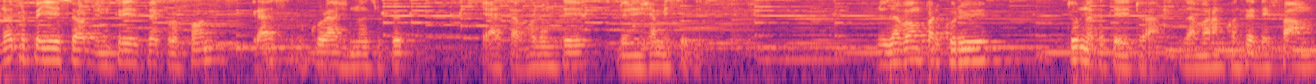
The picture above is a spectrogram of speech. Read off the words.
Notre pays sort d'une crise très profonde grâce au courage de notre peuple et à sa volonté de ne jamais céder. Nous avons parcouru tout notre territoire. Nous avons rencontré des femmes,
